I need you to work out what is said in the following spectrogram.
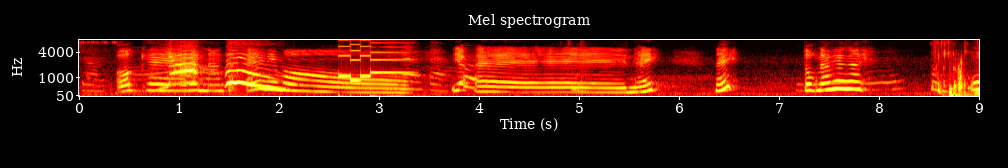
ฉันโอเค เล่นน้ำกับแอนิมอลเย้ไหนไหนตกน้ำยังไงโอ้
